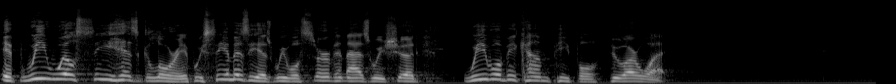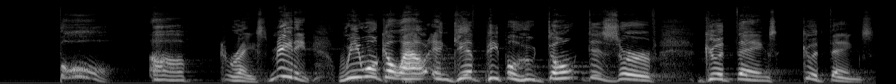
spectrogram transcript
If we will see his glory, if we see him as he is, we will serve him as we should. We will become people who are what? Full of grace. Meaning, we will go out and give people who don't deserve good things, good things.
